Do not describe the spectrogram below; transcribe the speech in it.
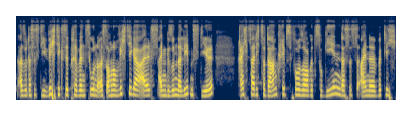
Also das ist die wichtigste Prävention. Ist auch noch wichtiger als ein gesunder Lebensstil rechtzeitig zur Darmkrebsvorsorge zu gehen. Das ist eine wirklich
